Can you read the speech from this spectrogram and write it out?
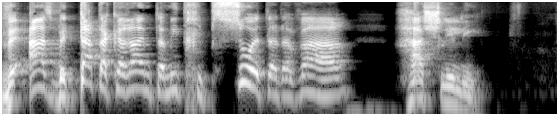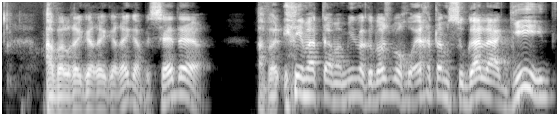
ואז בתת הכרה הם תמיד חיפשו את הדבר השלילי. אבל רגע, רגע, רגע, בסדר, אבל אם אתה מאמין בקדוש ברוך הוא, איך אתה מסוגל להגיד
